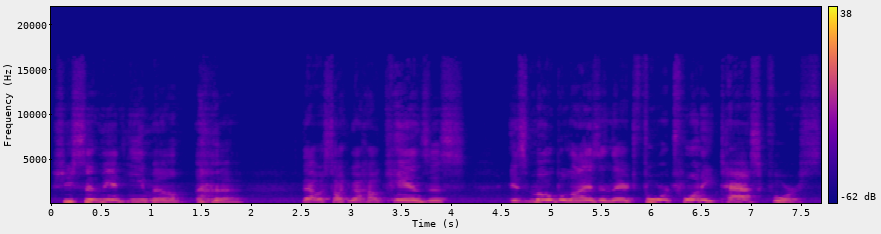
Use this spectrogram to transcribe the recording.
She sent me an email that was talking about how Kansas is mobilizing their 420 task force.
